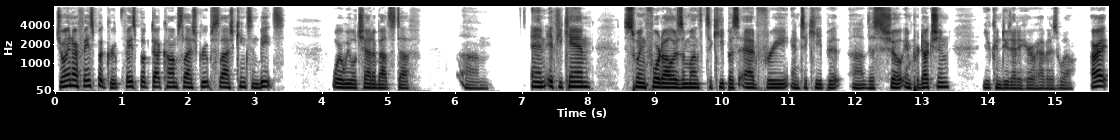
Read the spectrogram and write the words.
join our Facebook group, facebook.com slash group slash kinks and beats, where we will chat about stuff. Um, and if you can, swing $4 a month to keep us ad free and to keep it uh, this show in production. You can do that at Hero Habit as well. All right.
